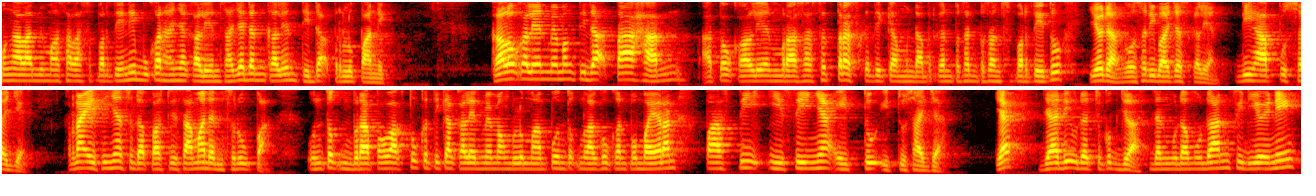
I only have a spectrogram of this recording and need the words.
mengalami masalah seperti ini bukan hanya kalian saja dan kalian tidak perlu panik. Kalau kalian memang tidak tahan atau kalian merasa stres ketika mendapatkan pesan-pesan seperti itu ya udah nggak usah dibaca sekalian. Dihapus saja karena isinya sudah pasti sama dan serupa untuk beberapa waktu ketika kalian memang belum mampu untuk melakukan pembayaran pasti isinya itu itu saja ya. Jadi udah cukup jelas dan mudah-mudahan video ini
